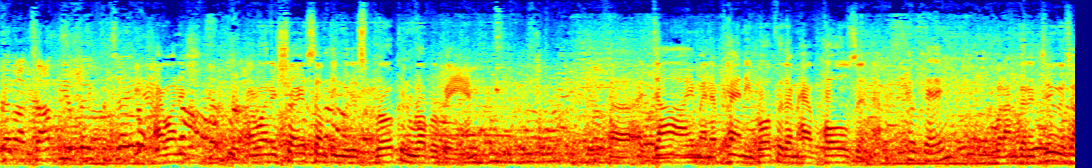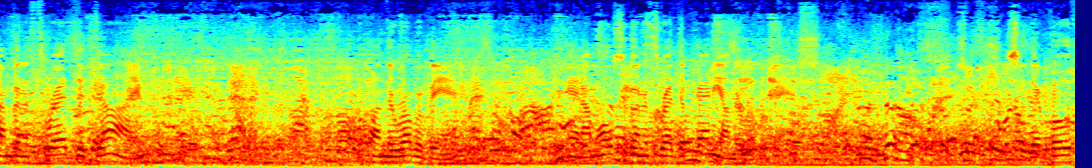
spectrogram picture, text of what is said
that on top of your baked potato? I want to I want to show you something with this broken rubber band. Uh, a dime and a penny, both of them have holes in them. Okay. What I'm going to do is I'm going to thread the dime on the rubber band, and I'm also going to thread the penny on the rubber band. So they're both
